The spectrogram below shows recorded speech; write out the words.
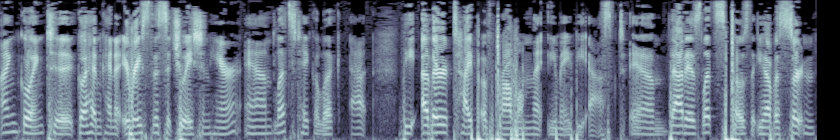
I'm going to go ahead and kind of erase the situation here and let's take a look at the other type of problem that you may be asked. And that is, let's suppose that you have a certain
